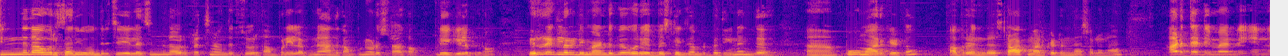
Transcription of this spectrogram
சின்னதாக ஒரு சரிவு வந்துருச்சு இல்லை சின்னதாக ஒரு பிரச்சனை வந்துருச்சு ஒரு கம்பெனியில் அப்படின்னா அந்த கம்பெனியோட ஸ்டாக் அப்படியே கீழே போயிடும் இர்ரெகுலர் டிமாண்டுக்கு ஒரு பெஸ்ட் எக்ஸாம்பிள் பார்த்தீங்கன்னா இந்த பூ மார்க்கெட்டும் அப்புறம் இந்த ஸ்டாக் மார்க்கெட்டும் தான் சொல்லலாம். அடுத்த டிமாண்ட் என்ன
